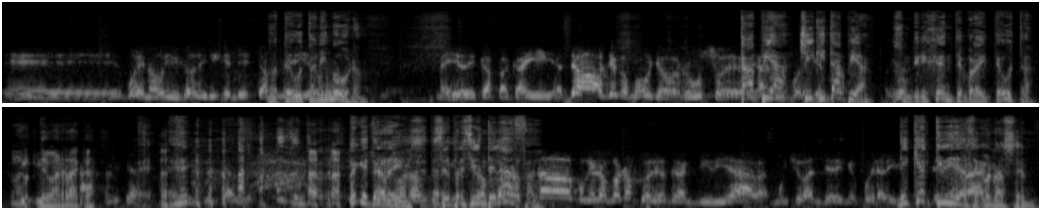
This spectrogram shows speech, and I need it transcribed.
eh, bueno, hoy los dirigentes están. No te gusta ninguno. Medio de capa caída. No, tengo mucho ruso de. Tapia, Veracruz, por Chiqui ejemplo. Tapia. Es un dirigente por ahí, ¿te gusta? de Barraca. ¿Eh? ¿Para qué te reís? conozco- Es el presidente de la AFA. No, porque lo conozco de otra actividad mucho antes de que fuera ¿De dirigente qué actividad se Barraca. conocen?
